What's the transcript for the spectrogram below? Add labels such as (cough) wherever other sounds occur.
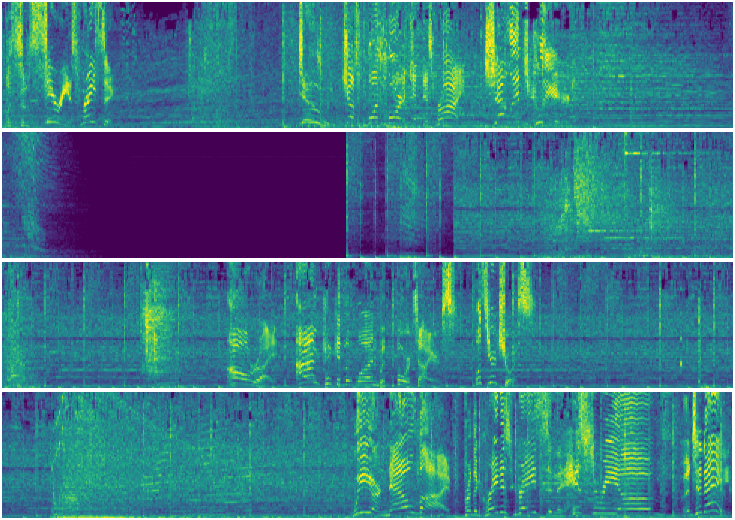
Was some serious racing! Dude, just one more to get this ride! Challenge cleared! Alright, I'm picking the one with four tires. What's your choice? We are now live for the greatest race in the history of today.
